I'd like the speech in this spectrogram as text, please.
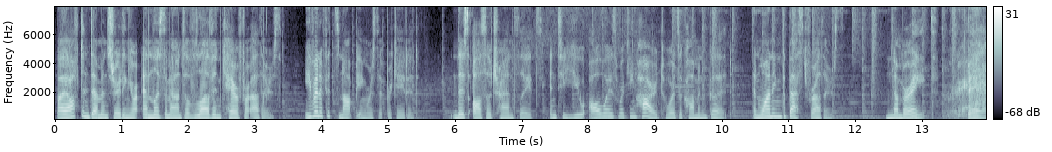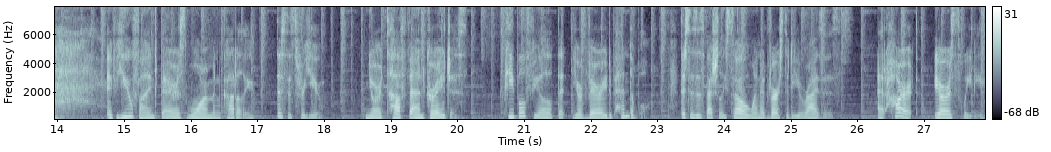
by often demonstrating your endless amount of love and care for others, even if it's not being reciprocated. This also translates into you always working hard towards a common good and wanting the best for others. Number eight, bear. If you find bears warm and cuddly, this is for you. You're tough and courageous People feel that you're very dependable. This is especially so when adversity arises. At heart, you're a sweetie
